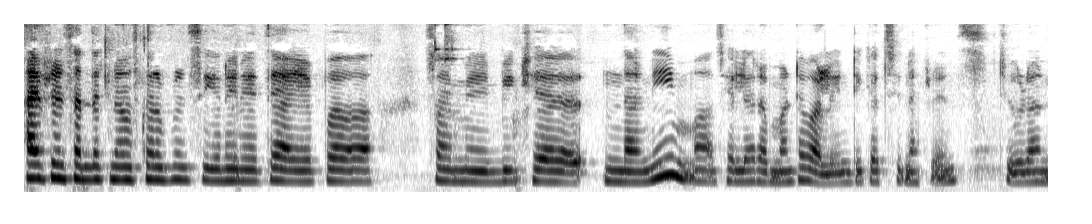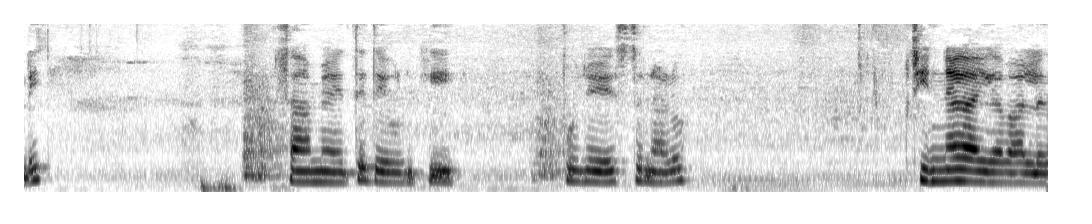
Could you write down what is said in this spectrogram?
హాయ్ ఫ్రెండ్స్ అందరికి నమస్కారం ఫ్రెండ్స్. ఇక నేనైతే అయ్యప్ప స్వామి భీక్ష ఉందని మా చెల్లె రమ్మంటే వాళ్ళ ఇంటికి వచ్చిన ఫ్రెండ్స్ చూడండి. స్వామి అయితే దేవుడికి పూజ చేస్తున్నాడు. చిన్నగా ఇక వాళ్ళు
